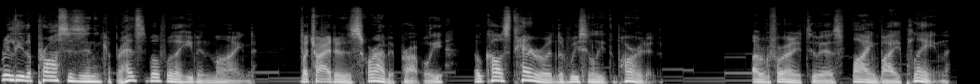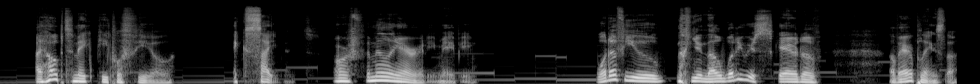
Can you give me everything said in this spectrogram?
Really, the process is incomprehensible for the human mind. If I try to describe it properly, it'll cause terror in the recently departed. By referring to it as flying by plane, I hope to make people feel excitement or familiarity, maybe. What if you, you know, what if you're scared of, of airplanes, though?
